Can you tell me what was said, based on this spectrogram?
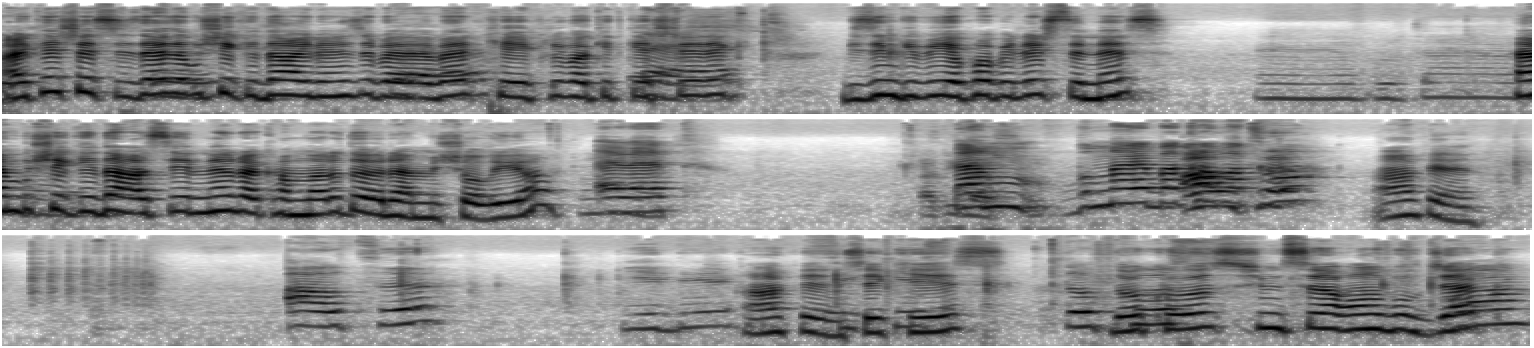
Arkadaşlar sizler de bu şekilde ailenizle beraber keyifli vakit geçirerek bizim gibi yapabilirsiniz. Ee. Hem bu şekilde Asiye'nin rakamları da öğrenmiş oluyor. Evet. Hadi Ben bunlara baka 6. baka. Aferin. 6. 7. Aferin. Sekiz. 8, Dokuz. 9. Şimdi sıra onu bulacak. On.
